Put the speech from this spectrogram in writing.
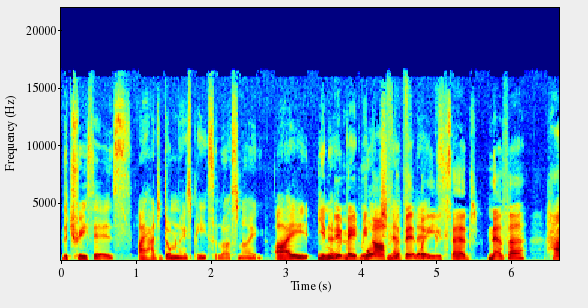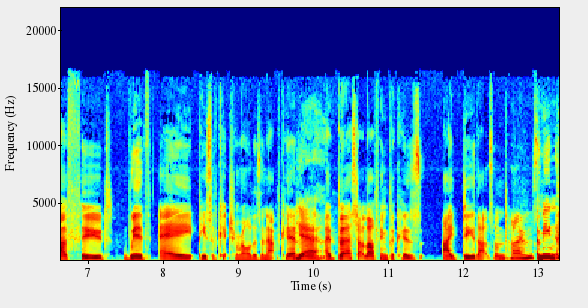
the truth is, I had a Domino's pizza last night. I, you know, it made me laugh the bit where you said never have food with a piece of kitchen roll as a napkin. Yeah. I burst out laughing because I do that sometimes. I mean,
